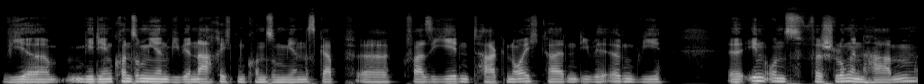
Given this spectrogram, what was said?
wir Medien konsumieren, wie wir Nachrichten konsumieren. Es gab äh, quasi jeden Tag Neuigkeiten, die wir irgendwie äh, in uns verschlungen haben.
